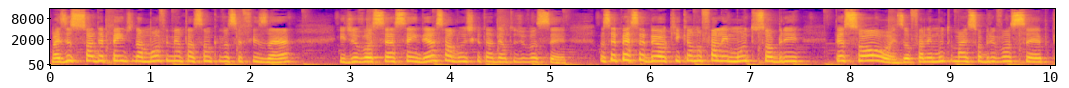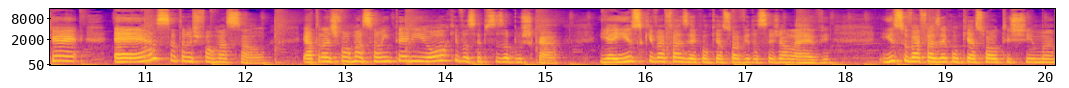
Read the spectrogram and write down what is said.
Mas isso só depende da movimentação que você fizer e de você acender essa luz que está dentro de você. Você percebeu aqui que eu não falei muito sobre pessoas, eu falei muito mais sobre você, porque é, é essa transformação, é a transformação interior que você precisa buscar. E é isso que vai fazer com que a sua vida seja leve, isso vai fazer com que a sua autoestima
